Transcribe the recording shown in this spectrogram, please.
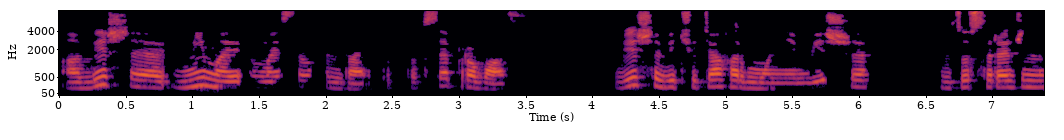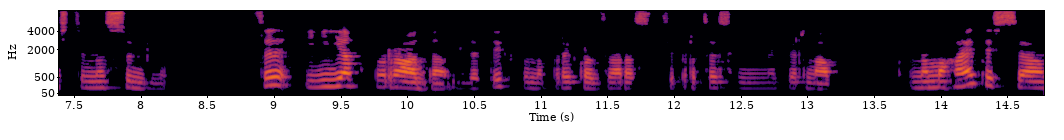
а більше me, myself and I, тобто все про вас. Більше відчуття гармонії, більше зосередженості на собі. Це і як порада для тих, хто, наприклад, зараз ці процеси не пірнав. Намагайтеся,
